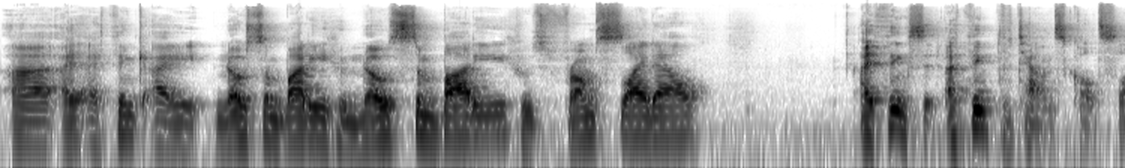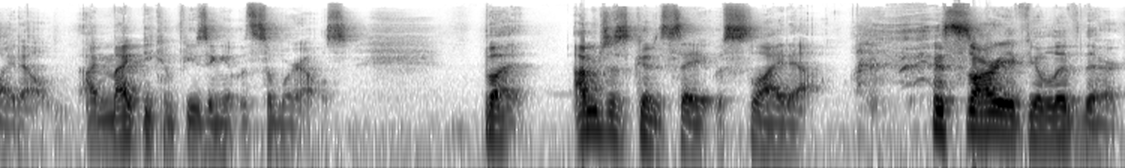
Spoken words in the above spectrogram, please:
Uh, I, I, think I know somebody who knows somebody who's from Slidell. I think I think the town's called Slidell. I might be confusing it with somewhere else, but I'm just gonna say it was Slidell. Sorry if you live there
